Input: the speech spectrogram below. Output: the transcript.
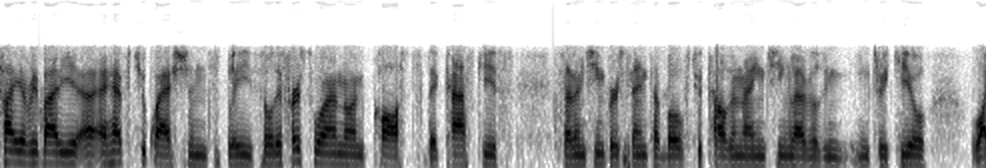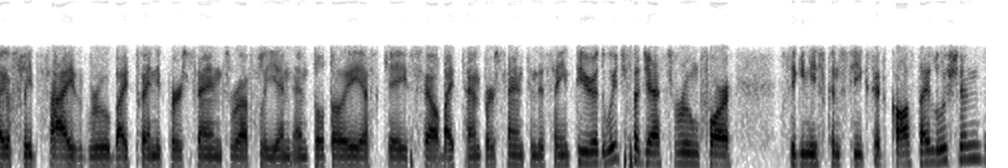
Hi, everybody. Uh, I have two questions, please. So the first one on costs. The CASK is 17% above 2019 levels in 3Q, while fleet size grew by 20% roughly, and total ASKs fell by 10% in the same period, which suggests room for significant fixed cost dilution,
